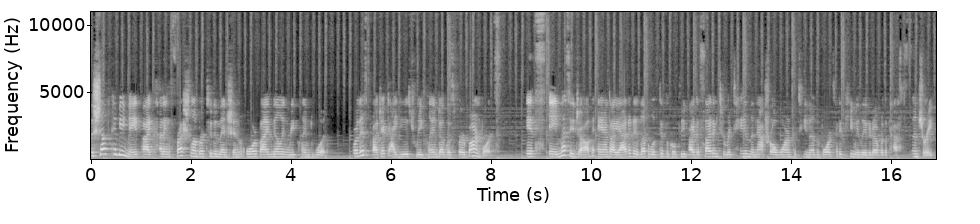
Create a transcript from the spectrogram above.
The shelf can be made by cutting fresh lumber to dimension or by milling reclaimed wood. For this project, I used reclaimed Douglas fir barn boards. It's a messy job, and I added a level of difficulty by deciding to retain the natural warm patina the boards had accumulated over the past century.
